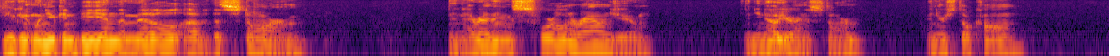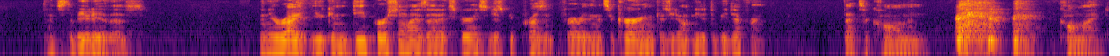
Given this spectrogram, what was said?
You can when you can be in the middle of the storm and everything's swirling around you, and you know you're in a storm, and you're still calm. That's the beauty of this. And you're right, you can depersonalize that experience and just be present for everything that's occurring because you don't need it to be different. That's a calm and calm mind.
